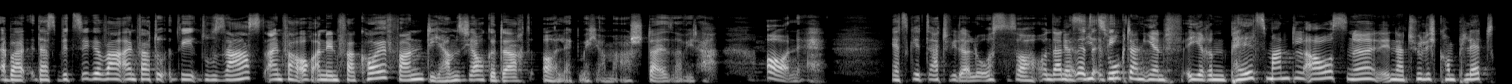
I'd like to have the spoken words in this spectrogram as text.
aber das Witzige war einfach, du, die, du sahst einfach auch an den Verkäufern, die haben sich auch gedacht, oh, leck mich am Arsch, da ist er wieder. Oh, ne jetzt geht das wieder los. So und dann ja, sie äh, zog dann ihren ihren Pelzmantel aus, ne, natürlich komplett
